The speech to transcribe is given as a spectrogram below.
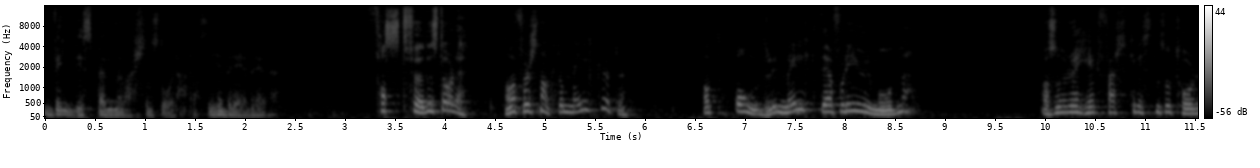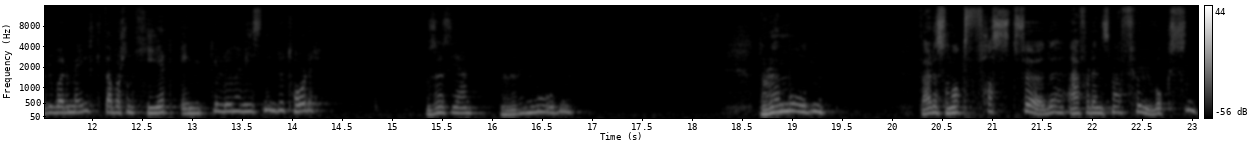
Veldig spennende vers som står her altså, i Hebreerbrevet. Fast føde, står det. Han har først snakket om melk. vet du. At åndelig melk det er for de umodne. Altså Når du er helt fersk kristen, så tåler du bare melk. Det er bare sånn helt enkel undervisning du tåler. Og så sier han når du er moden Når du er moden, da er det sånn at fast føde er for den som er fullvoksen.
